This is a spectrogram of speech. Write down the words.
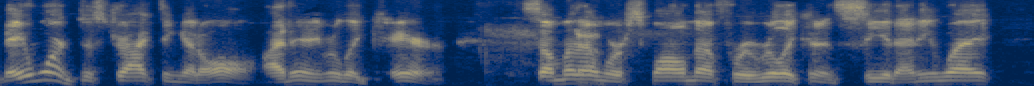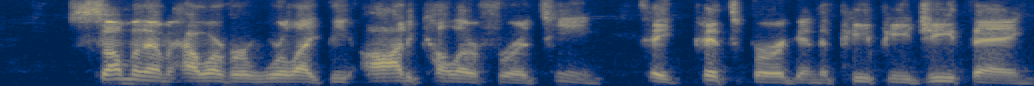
they weren't distracting at all. I didn't really care. Some of them were small enough where we really couldn't see it anyway. Some of them, however, were like the odd color for a team. Take Pittsburgh and the PPG thing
